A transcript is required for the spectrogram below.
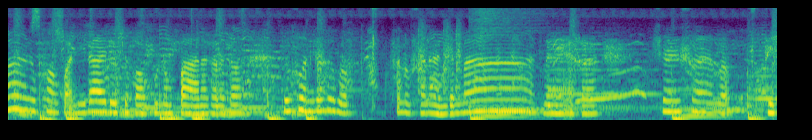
มากกับของขวัญที่ได้โดยเฉพาะคุณน้ำฟ้านะคะ แล้วก็ทุกคนก็คือแบบสนุกสนานกันมากเลยนะคะ ใช่ค่ะแบบพิช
